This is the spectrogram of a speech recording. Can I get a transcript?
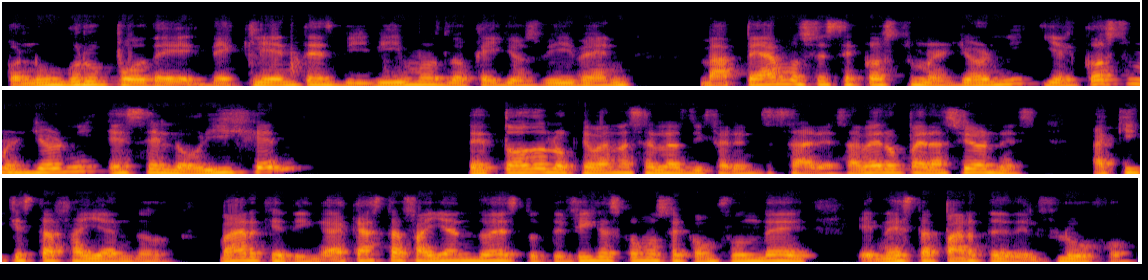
con un grupo de, de, clientes, vivimos lo que ellos viven, mapeamos ese Customer Journey y el Customer Journey es el origen de todo lo que van a hacer las diferentes áreas. A ver, operaciones, aquí que está fallando, marketing, acá está fallando esto, te fijas cómo se confunde en esta parte del flujo.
